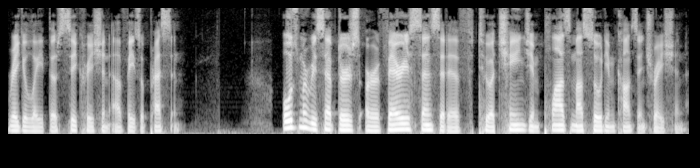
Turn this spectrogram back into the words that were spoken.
regulate the secretion of vasopressin. Osmoreceptors are very sensitive to a change in plasma sodium concentration.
